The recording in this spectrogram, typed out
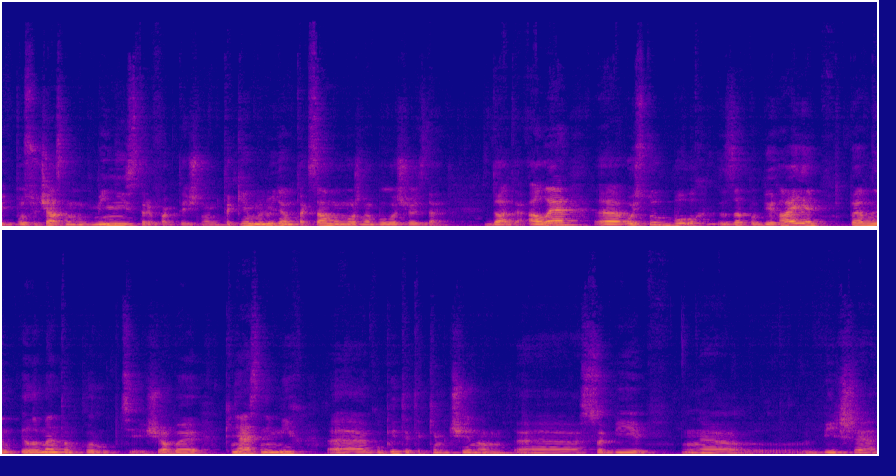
і по-сучасному міністри, фактично. Таким людям так само можна було щось дати. Дати. Але е, ось тут Бог запобігає певним елементам корупції, щоб князь не міг е, купити таким чином е, собі більше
